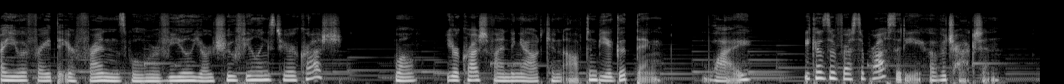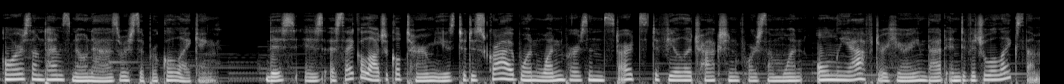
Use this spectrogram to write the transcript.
Are you afraid that your friends will reveal your true feelings to your crush? Well, your crush finding out can often be a good thing. Why? Because of reciprocity of attraction, or sometimes known as reciprocal liking. This is a psychological term used to describe when one person starts to feel attraction for someone only after hearing that individual likes them.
